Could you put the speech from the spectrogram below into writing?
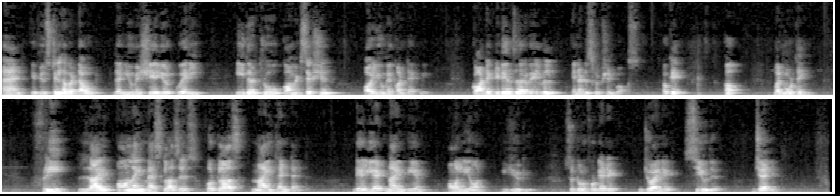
And if you still have a doubt, then you may share your query either through comment section or you may contact me. Contact details are available in a description box. Okay. Uh, one more thing free live online maths classes for class 9th and 10th daily at 9 pm only on youtube so don't forget it join it see you there जय हिंद।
